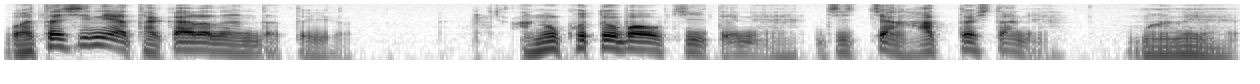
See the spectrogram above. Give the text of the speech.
私には宝なんだという。あの言葉を聞いてねじっちゃんハッとしたね。まあね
